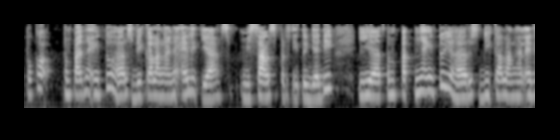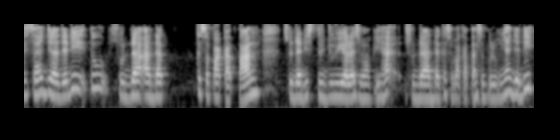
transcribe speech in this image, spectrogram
pokok tempatnya itu harus di kalangan yang elit ya. Misal seperti itu. Jadi ya tempatnya itu ya harus di kalangan elit saja. Jadi itu sudah ada kesepakatan sudah disetujui oleh semua pihak sudah ada kesepakatan sebelumnya jadi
